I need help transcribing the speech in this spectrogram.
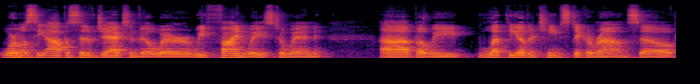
we're almost the opposite of Jacksonville, where we find ways to win, uh, but we let the other team stick around. So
